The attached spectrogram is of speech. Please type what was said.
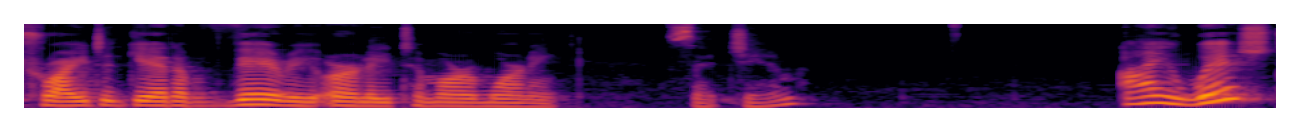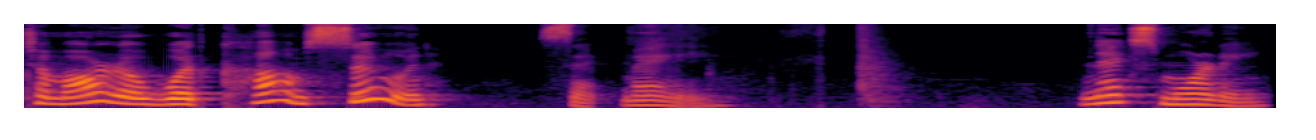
try to get up very early tomorrow morning, said Jim. I wish tomorrow would come soon, said May. Next morning,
